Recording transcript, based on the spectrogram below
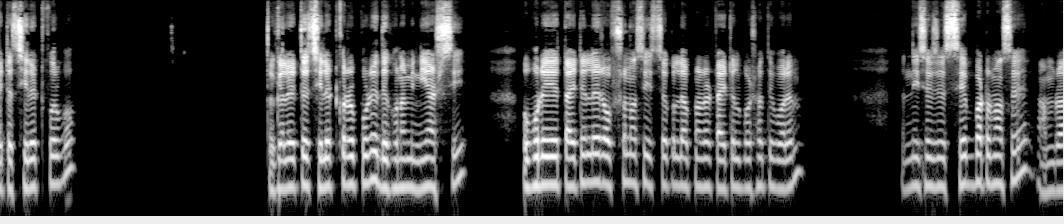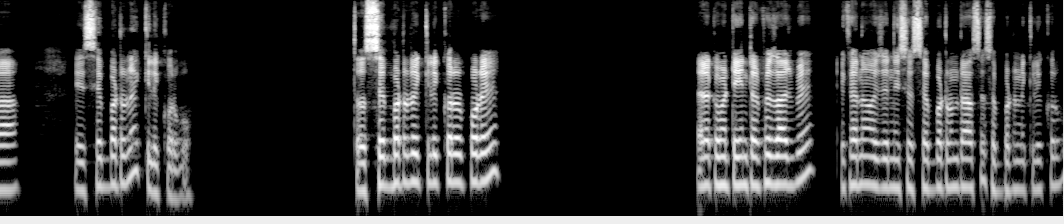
এটা সিলেক্ট করব। তো গ্যালারিতে সিলেক্ট করার পরে দেখুন আমি নিয়ে আসছি। উপরে টাইটেলের অপশন আছে, ইচ্ছা করলে আপনারা টাইটেল বসাতে পারেন। নিচে যে সেভ বাটন আছে, আমরা এই সেভ বাটনে ক্লিক করব। তো সেভ বাটনে ক্লিক করার পরে এরকম একটা ইন্টারফেস আসবে। এখানে ওই যে নিচে সেভ বাটনটা আছে সেভ বাটনে ক্লিক করব।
